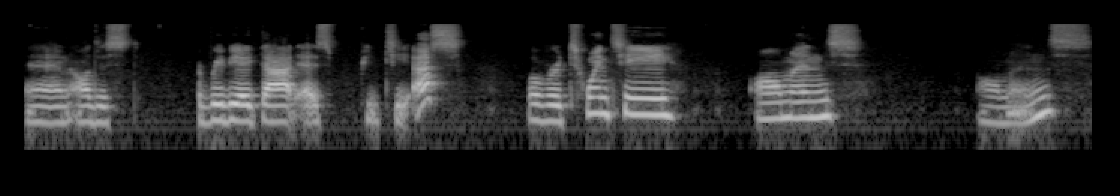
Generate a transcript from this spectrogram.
and I'll just abbreviate that as PTS, over 20 almonds almonds.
